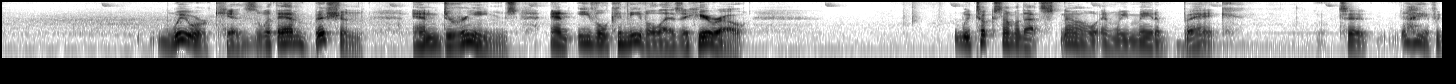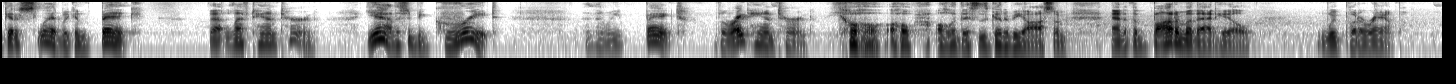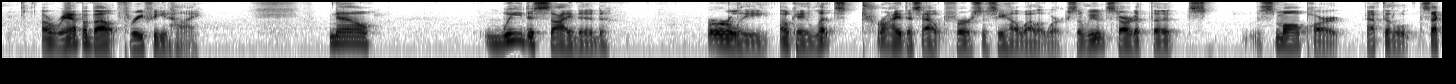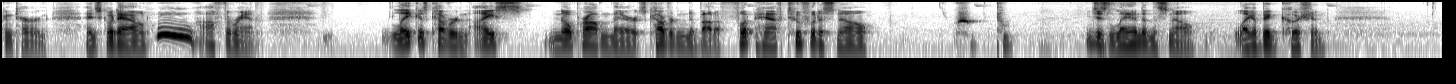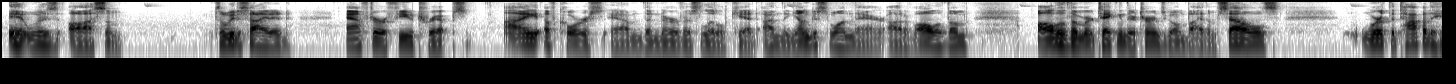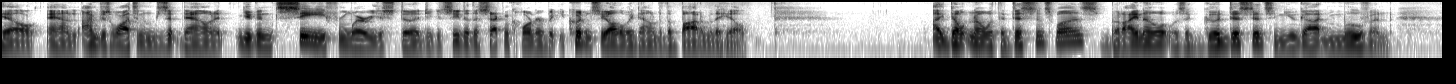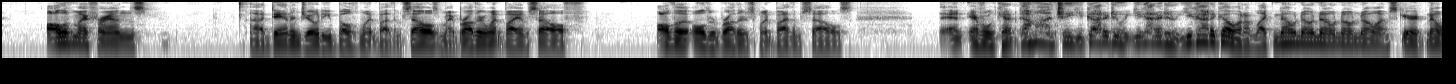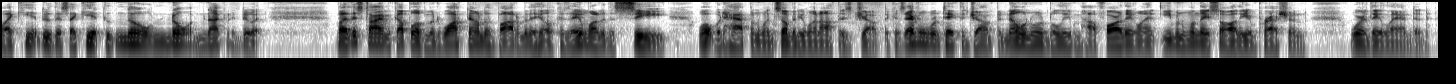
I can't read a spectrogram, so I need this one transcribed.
We were kids with ambition and dreams and Evel Knievel as a hero. We took some of that snow and we made a bank to hey if we get a sled we can bank that left hand turn. Yeah this would be great. And then we banked the right hand turn. Oh oh oh this is going to be awesome. And at the bottom of that hill we put a ramp. A ramp about three feet high now we decided early, okay, let's try this out first and see how well it works. So we would start at the s- small part after the second turn and just go down, whoo, off the ramp. Lake is covered in ice, no problem there. It's covered in about a foot and a half, two foot of snow. You just land in the snow like a big cushion. It was awesome. So we decided after a few trips I, of course, am the nervous little kid. I'm the youngest one there out of all of them. All of them are taking their turns going by themselves. We're at the top of the hill, and I'm just watching them zip down. You can see from where you stood, you could see to the second corner, but you couldn't see all the way down to the bottom of the hill. I don't know what the distance was, but I know it was a good distance, and you got moving. All of my friends, uh, Dan and Jody, both went by themselves. My brother went by himself. All the older brothers went by themselves. And everyone kept come on jay you gotta do it you gotta do it you gotta go. And i'm like no no no no no i'm scared. No i can't do this i can't do no no i'm not gonna do it. By this time a couple of them had walked down to the bottom of the hill because they wanted to see what would happen when somebody went off this jump because everyone would take the jump and no one would believe them how far they went even when they saw the impression where they landed.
